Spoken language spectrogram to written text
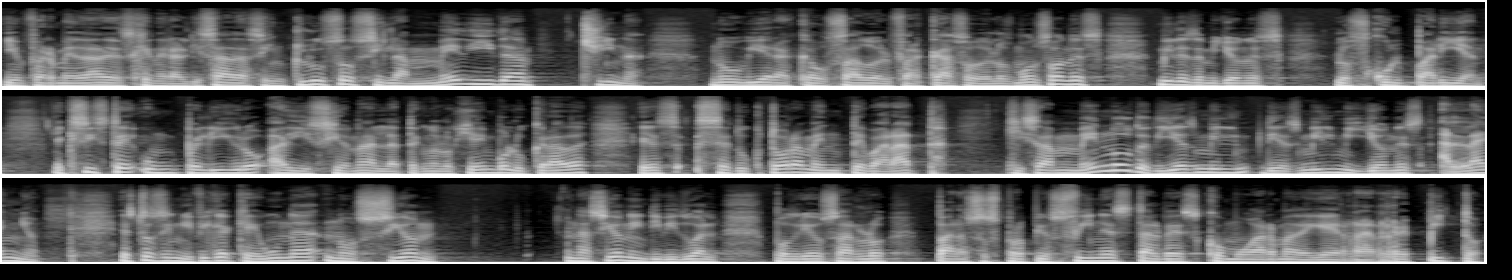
y enfermedades generalizadas, incluso si la medida china no hubiera causado el fracaso de los monzones, miles de millones los culparían. Existe un peligro adicional. La tecnología involucrada es seductoramente barata quizá menos de 10 mil, 10 mil millones al año. Esto significa que una noción nación individual podría usarlo para sus propios fines, tal vez como arma de guerra. Repito,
